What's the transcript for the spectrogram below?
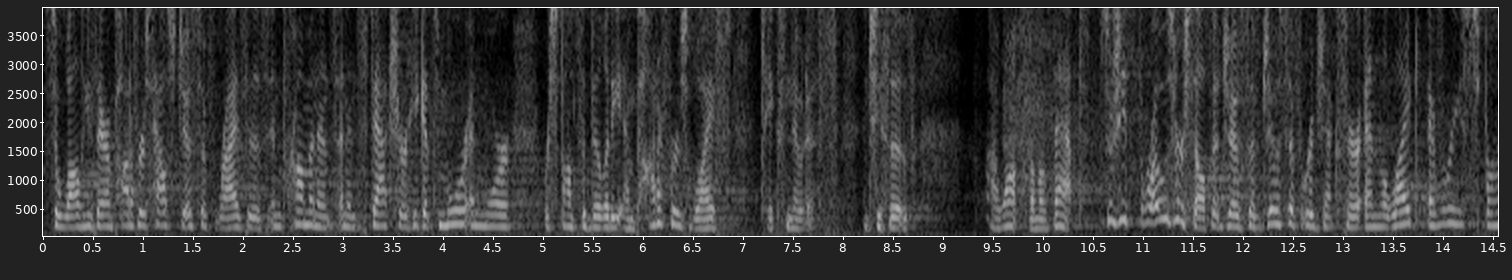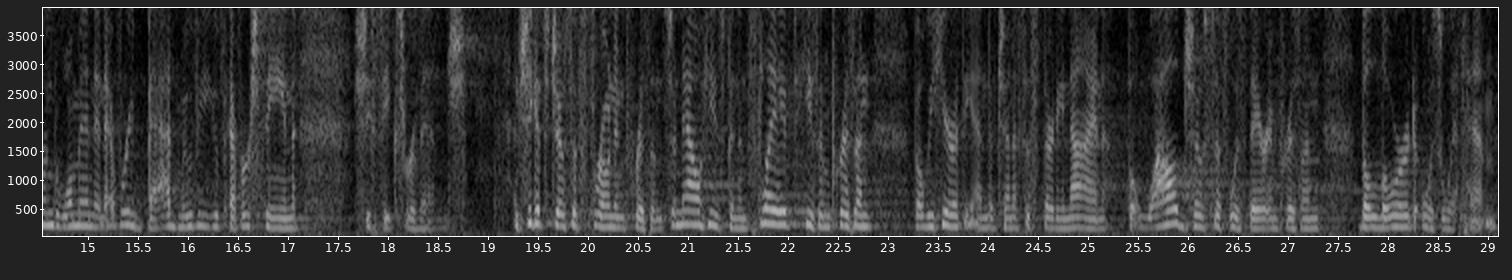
So while he's there in Potiphar's house, Joseph rises in prominence and in stature. He gets more and more responsibility, and Potiphar's wife takes notice. And she says, I want some of that. So she throws herself at Joseph. Joseph rejects her, and like every spurned woman in every bad movie you've ever seen, she seeks revenge. And she gets Joseph thrown in prison. So now he's been enslaved, he's in prison. But we hear at the end of Genesis 39 But while Joseph was there in prison, the Lord was with him.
